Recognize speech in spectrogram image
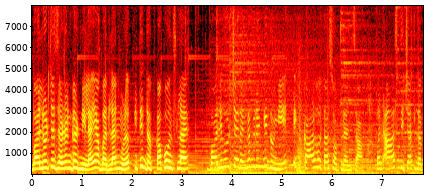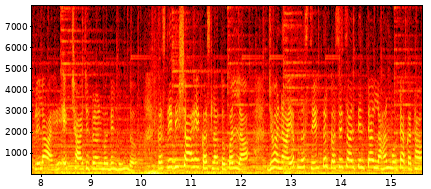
बॉलिवूडच्या जडणघडणीला या बदलांमुळे किती धक्का पोहोचलाय? बॉलिवूडच्या रंगबिरंगी दुनियेत एक काळ होता स्वप्नांचा पण आज तिच्यात लपलेला आहे एक छायाचित्रांमधील धुंद. कसली दिशा आहे कसला तो पल्ला? जेव्हा नायक नसतील तर कसे चालतील त्या लहान मोठ्या कथा?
